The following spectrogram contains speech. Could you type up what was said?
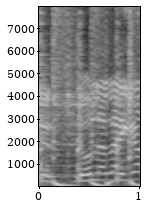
প্রেমের দোলা লাইগা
